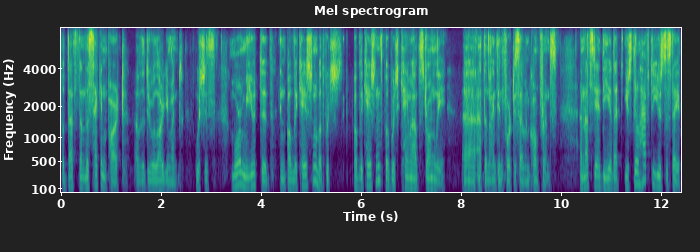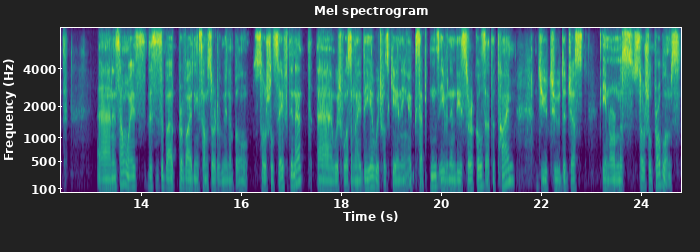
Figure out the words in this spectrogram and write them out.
But that's then the second part of the dual argument, which is more muted in publication, but which publications, but which came out strongly uh, at the 1947 conference. And that's the idea that you still have to use the state. And in some ways, this is about providing some sort of minimal social safety net, uh, which was an idea which was gaining acceptance even in these circles at the time due to the just enormous social problems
